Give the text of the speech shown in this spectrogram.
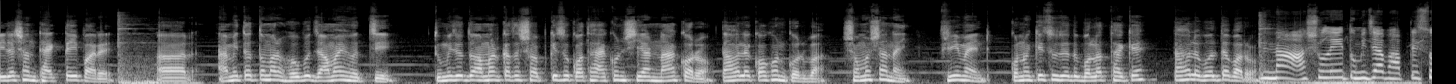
রিলেশন থাকতেই পারে। আর আমি তো তোমার হবু জামাই হচ্ছি। তুমি যদি আমার কাছে সবকিছু কথা এখন শেয়ার না করো তাহলে কখন করবা? সমস্যা নাই। ফ্রি মাইন্ড কোনো কিছু যদি বলার থাকে তাহলে বলতে পারো। না আসলে তুমি যা ভাবতেছো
